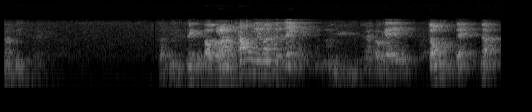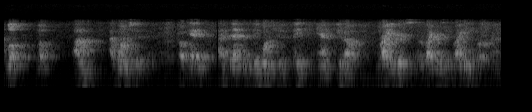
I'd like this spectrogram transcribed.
Something to think. Something to think about, but I'm telling you not to think. Okay? Don't think. No, look, look. Um, I want you to think. Okay? I definitely want you to think, and you know, writers, writers and writing programs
